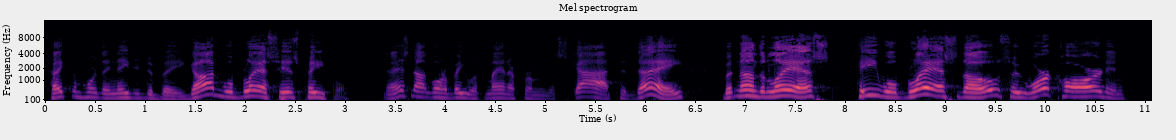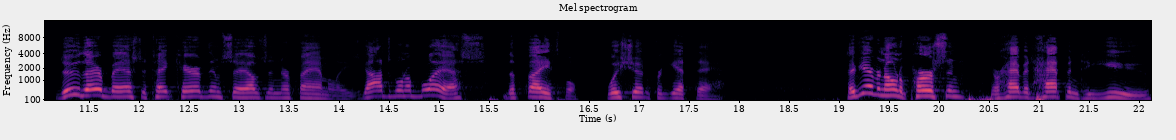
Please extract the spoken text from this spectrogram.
take them where they needed to be. God will bless his people. Now, it's not going to be with manna from the sky today, but nonetheless, He will bless those who work hard and do their best to take care of themselves and their families. God's going to bless the faithful. We shouldn't forget that. Have you ever known a person or have it happen to you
